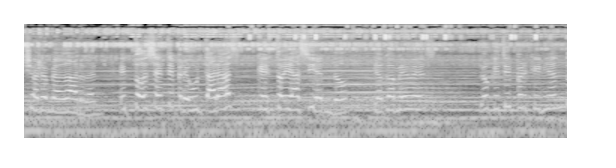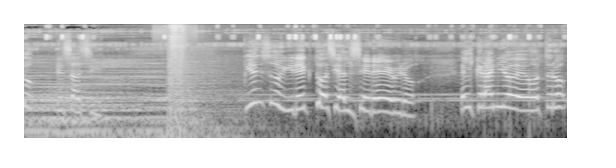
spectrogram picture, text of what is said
ya no me agarran. Entonces te preguntarás qué estoy haciendo. Y acá me ves, lo que estoy pergeneando es así. Pienso directo hacia el cerebro, el cráneo de otro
